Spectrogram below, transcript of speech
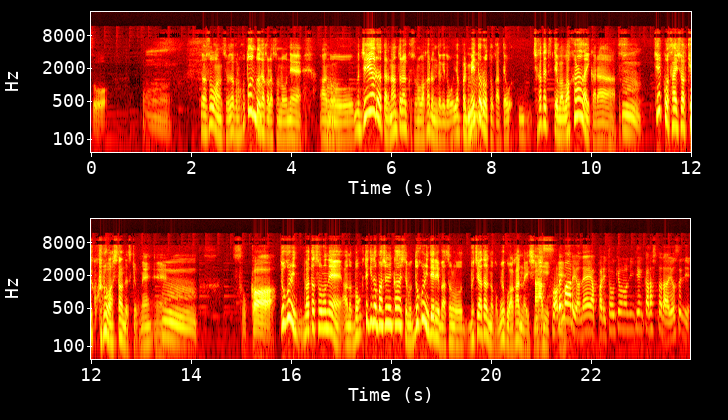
そう。うん。いやそうなんですよ。だからほとんど、だからそのね、あのーまあ JR だったらなんとなくその分かるんだけど、やっぱりメトロとかって、お地下鉄って分からないから、うん。結構最初は結構苦労はしたんですけどね。ええうん。そっか。どこに、またそのね、あの目的の場所に関しても、どこに出ればそのぶち当たるのかもよく分かんないし、あそれもあるよね、やっぱり東京の人間からしたら、要するに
